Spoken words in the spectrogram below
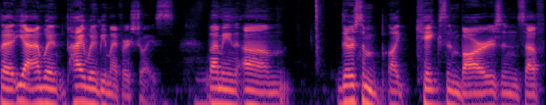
but yeah, I wouldn't. Pie wouldn't be my first choice. But I mean, um, there's some like cakes and bars and stuff.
